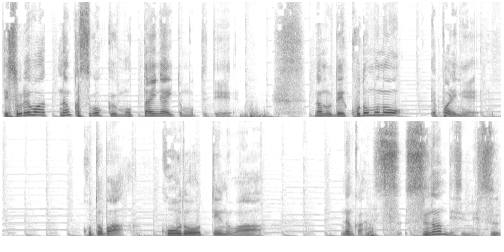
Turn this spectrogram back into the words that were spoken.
でそれはなんかすごくもったいないと思っててなので子供のやっぱりね言葉行動っていうのはなんか素なんですよね素。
